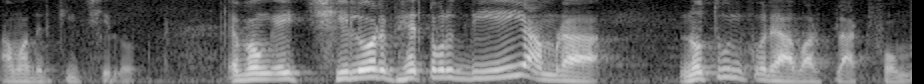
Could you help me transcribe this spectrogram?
আমাদের কি ছিল। এবং এই ছিলোর ভেতর দিয়েই আমরা নতুন করে আবার প্ল্যাটফর্ম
